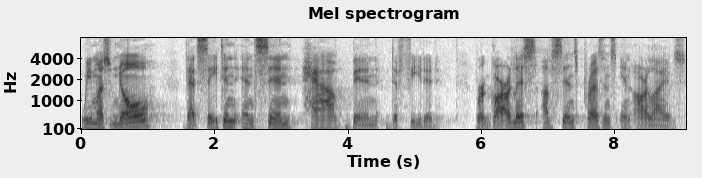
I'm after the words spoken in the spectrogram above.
We must know that Satan and sin have been defeated, regardless of sin's presence in our lives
